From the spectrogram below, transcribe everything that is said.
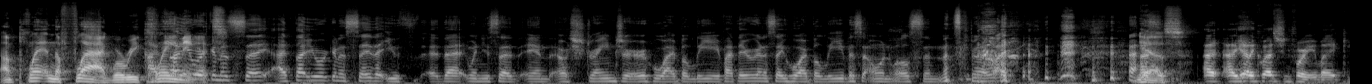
I'm planting the flag. We're reclaiming I thought you were it. Gonna say, I thought you were gonna say that you th- that when you said and a stranger who I believe, I thought you were gonna say who I believe is Owen Wilson. That's gonna be like. yes. I, I got a question for you, Mike.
